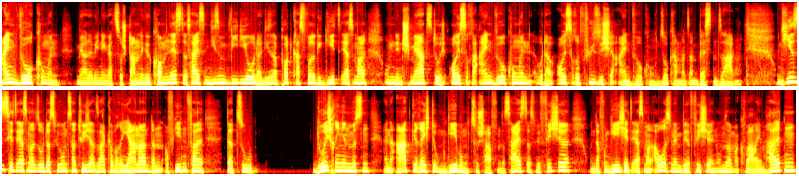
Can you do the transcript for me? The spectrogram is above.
Einwirkungen mehr oder weniger zustande gekommen ist. Das heißt, in diesem Video oder dieser Podcast-Folge geht es erstmal um den Schmerz durch äußere Einwirkungen oder äußere physische Einwirkungen. So kann man es am besten sagen. Und hier ist es jetzt erstmal so, dass wir uns natürlich als Akavarianer dann auf jeden Fall dazu durchringen müssen, eine artgerechte Umgebung zu schaffen. Das heißt, dass wir Fische, und davon gehe ich jetzt erstmal aus, wenn wir Fische in unserem Aquarium halten,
